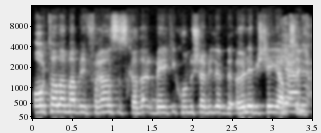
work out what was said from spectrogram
ortalama bir Fransız kadar belki konuşabilirdi. Öyle bir şey yapsaydı. Yani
